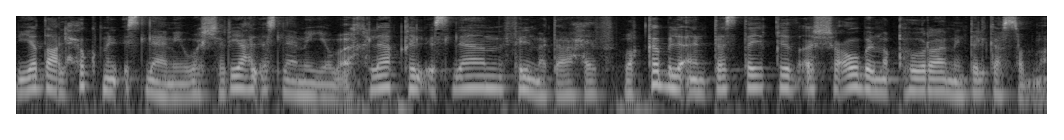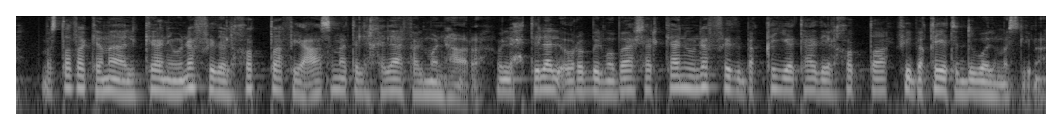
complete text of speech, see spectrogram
ليضع الحكم الإسلامي والشريعة الإسلامية وأخلاق الإسلام في المتاحف وقبل أن تستيقظ الشعوب المقهورة من تلك الصدمة. مصطفى مصطفى كمال كان ينفذ الخطة في عاصمة الخلافة المنهارة والاحتلال الأوروبي المباشر كان ينفذ بقية هذه الخطة في بقية الدول المسلمة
